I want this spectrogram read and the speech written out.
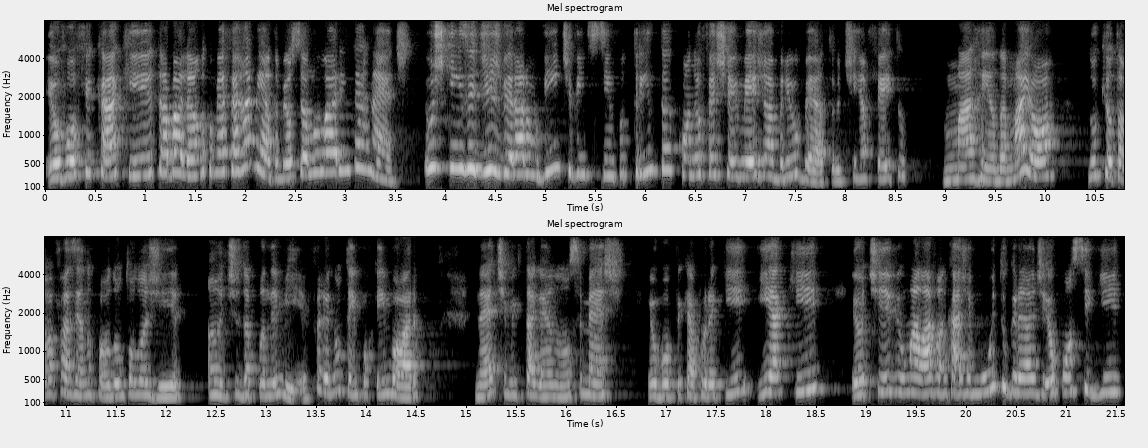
eu vou ficar aqui trabalhando com minha ferramenta, meu celular e internet. Os 15 dias viraram 20, 25, 30, quando eu fechei o mês de abril, Beto. Eu tinha feito uma renda maior do que eu estava fazendo com a odontologia antes da pandemia. falei, não tem por que ir embora, né? Time que está ganhando não se mexe. Eu vou ficar por aqui. E aqui eu tive uma alavancagem muito grande, eu consegui,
